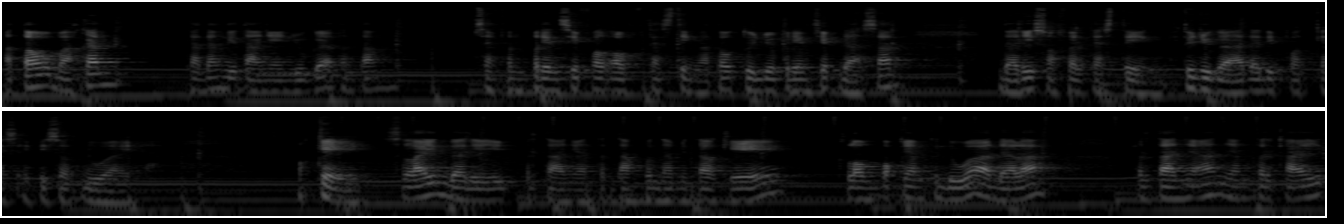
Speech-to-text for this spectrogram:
atau bahkan kadang ditanyain juga tentang seven principle of testing atau tujuh prinsip dasar dari software testing. Itu juga ada di podcast episode 2 ya. Oke, selain dari pertanyaan tentang fundamental QA, kelompok yang kedua adalah pertanyaan yang terkait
